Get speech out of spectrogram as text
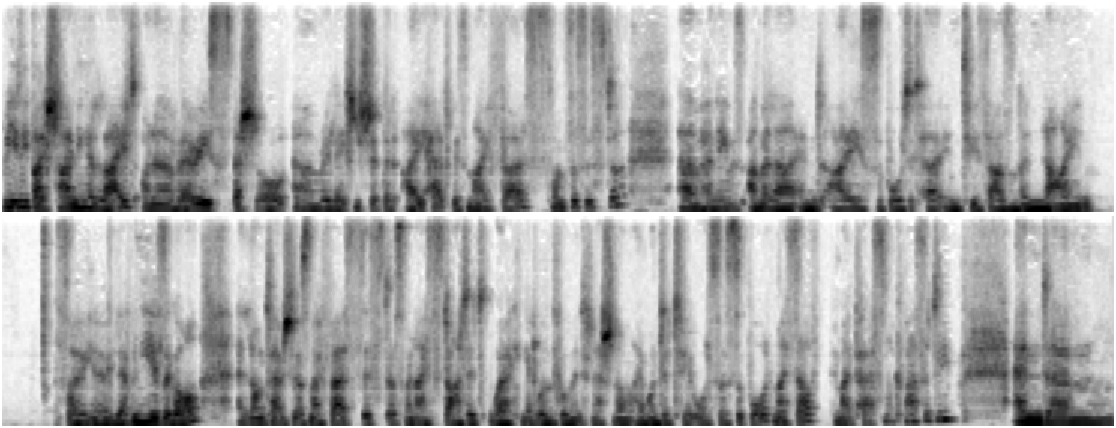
really by shining a light on a very special um, relationship that I had with my first sponsor sister. Um, her name is Amela, and I supported her in 2009 so you know 11 years ago a long time she was my first sisters when i started working at women for women international i wanted to also support myself in my personal capacity. And um,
